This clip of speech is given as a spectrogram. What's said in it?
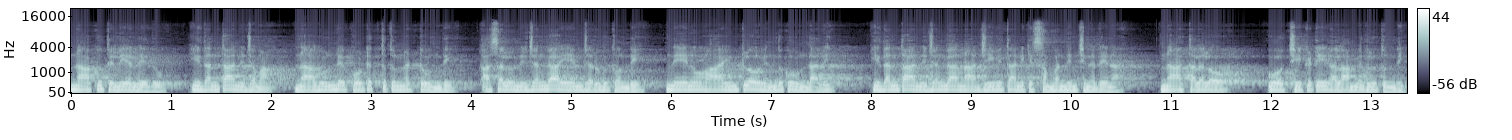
నాకు తెలియలేదు. ఇదంతా నిజమా? నా గుండె కోటెత్తుతున్నట్టు ఉంది. అసలు నిజంగా ఏం జరుగుతోంది? నేను ఆ ఇంట్లో ఎందుకు ఉండాలి? ఇదంతా నిజంగా నా జీవితానికి సంబంధించినదేనా? నా తలలో ఓ చీకటి అలా మెదులుతుంది.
